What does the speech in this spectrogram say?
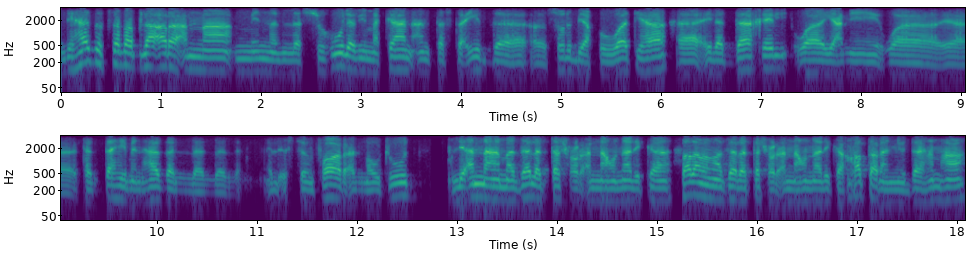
لهذا السبب لا أرى أن من السهولة بمكان أن تستعيد آه، صربيا قواتها إلى الداخل ويعني وتنتهي من هذا الاستنفار الموجود. لأنها ما زالت تشعر أن هنالك طالما ما زالت تشعر أن هنالك خطرا يداهمها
